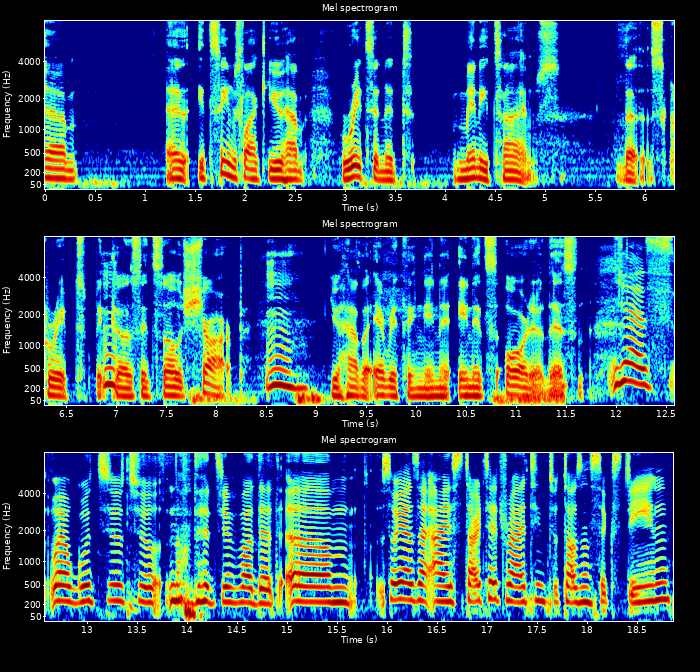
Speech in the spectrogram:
Um, uh, it seems like you have written it many times, the script, because it's so sharp. You have everything in in its order. There's Yes, well, good to, to know that you thought that. Um, so yes, I, I started writing 2016.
